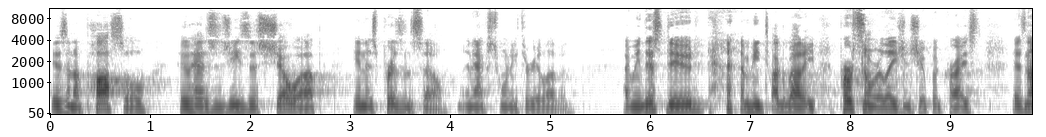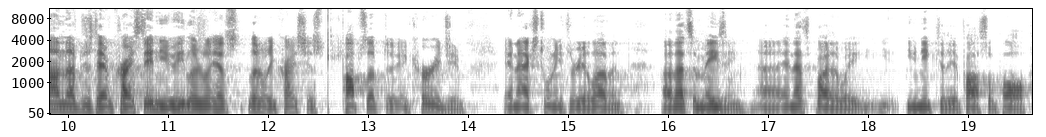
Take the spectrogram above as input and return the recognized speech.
is an apostle who has Jesus show up in his prison cell in Acts 23 11. I mean, this dude, I mean, talk about a personal relationship with Christ. It's not enough just to have Christ in you. He literally has, literally, Christ just pops up to encourage him in Acts 23 11. Uh, that's amazing. Uh, and that's, by the way, unique to the Apostle Paul.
